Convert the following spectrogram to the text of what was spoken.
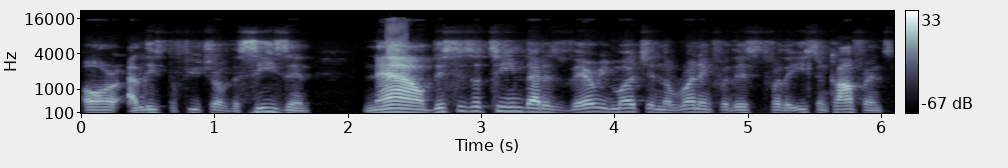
or at least the future of the season. Now, this is a team that is very much in the running for this for the Eastern Conference,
